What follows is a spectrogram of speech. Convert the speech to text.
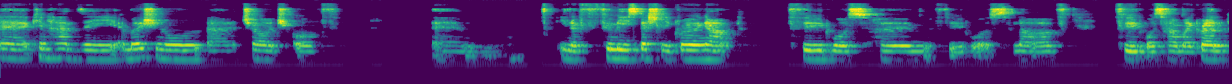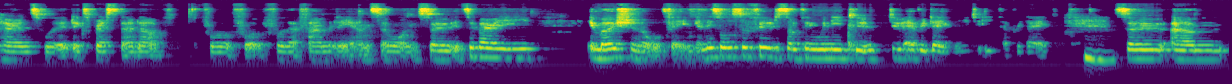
uh, can have the emotional uh, charge of, um, you know, for me, especially growing up, food was home, food was love, food was how my grandparents would express their love for, for, for their family and so on. So it's a very emotional thing. And it's also food is something we need to do every day. We need to eat every day. Mm-hmm. So um,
